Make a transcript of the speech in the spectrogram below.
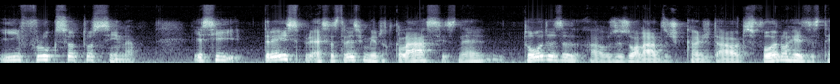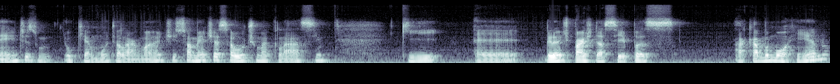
e fluxotocina. Esse três, essas três primeiras classes, né, todos os isolados de Candida auris foram resistentes, o que é muito alarmante, e somente essa última classe, que é, grande parte das cepas acaba morrendo,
